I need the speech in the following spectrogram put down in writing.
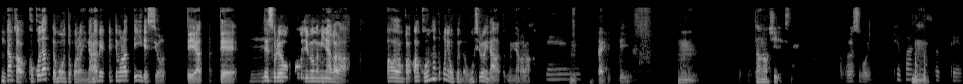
なんかここだって思うところに並べてもらっていいですよってやって、で、それをこう自分が見ながら、ああ、なんか、あ、こんなとこに置くんだ、面白いなと思いながら、へえうん見たりっていう。うん。楽しいですね。これはすごい。手放すって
